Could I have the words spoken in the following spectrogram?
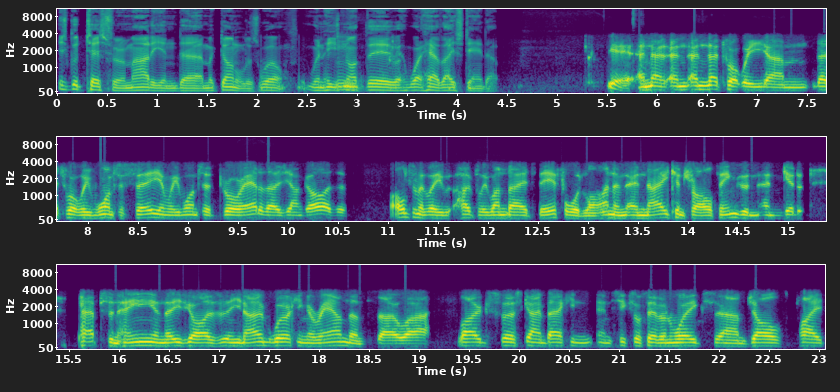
It's a good test for Amartey and uh, McDonald as well. When he's not there, what, how they stand up. Yeah, and that, and and that's what we um, that's what we want to see, and we want to draw out of those young guys. Of ultimately, hopefully, one day it's their forward line, and, and they control things and, and get Paps and Heeney and these guys, you know, working around them. So uh, Logue's first game back in, in six or seven weeks. Um, Joel's played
